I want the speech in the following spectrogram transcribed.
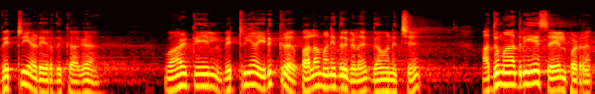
வெற்றி அடையிறதுக்காக வாழ்க்கையில் வெற்றியாக இருக்கிற பல மனிதர்களை கவனித்து அது மாதிரியே செயல்படுறேன்.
